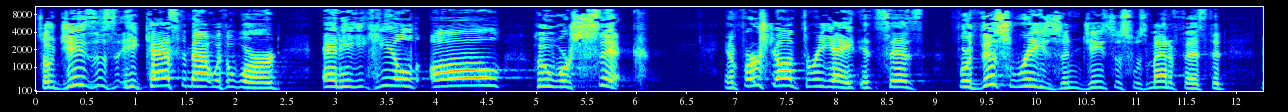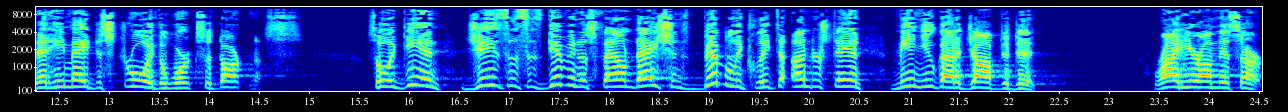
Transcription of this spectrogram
So Jesus, he cast them out with a word and he healed all who were sick. In 1 John 3 8, it says, For this reason, Jesus was manifested that he may destroy the works of darkness. So again, Jesus is giving us foundations biblically to understand me and you got a job to do right here on this earth.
